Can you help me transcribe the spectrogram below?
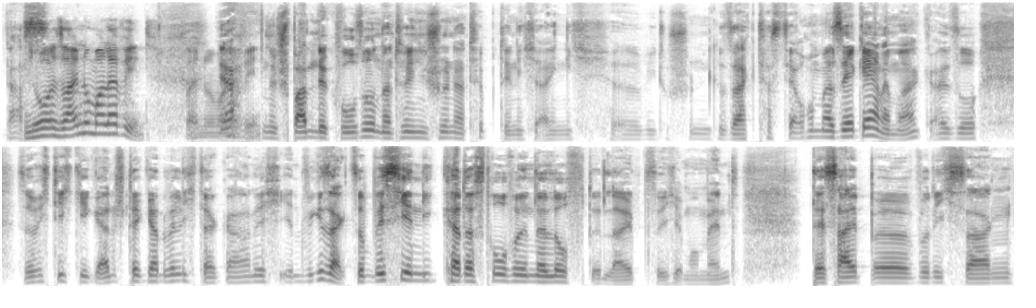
Das nur sei nur mal erwähnt. Sei nur mal ja, erwähnt. eine spannende Quote und natürlich ein schöner Tipp, den ich eigentlich, äh, wie du schon gesagt hast, ja auch immer sehr gerne mag. Also so richtig gegen Ansteckern will ich da gar nicht. Und wie gesagt, so ein bisschen die Katastrophe in der Luft in Leipzig im Moment. Deshalb äh, würde ich sagen,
